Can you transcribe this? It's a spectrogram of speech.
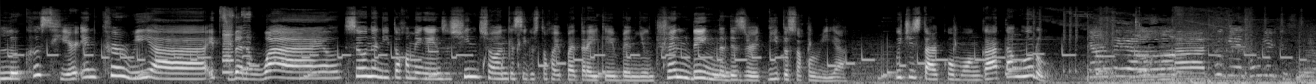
Look who's here in Korea! It's been a while! So, nandito kami ngayon sa Shinchon kasi gusto ko ipatry kay Ben yung trending na dessert dito sa Korea. Which is 달콤원과 땅후루. 안녕하세요. 아, 두개 통일 주세요.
